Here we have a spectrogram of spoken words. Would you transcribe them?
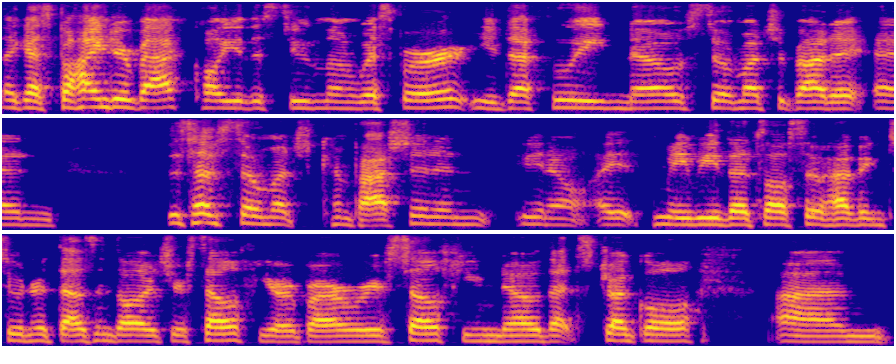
I guess behind your back call you the student loan whisperer. You definitely know so much about it and just have so much compassion and you know I, maybe that's also having $200000 yourself you're a borrower yourself you know that struggle. Um,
